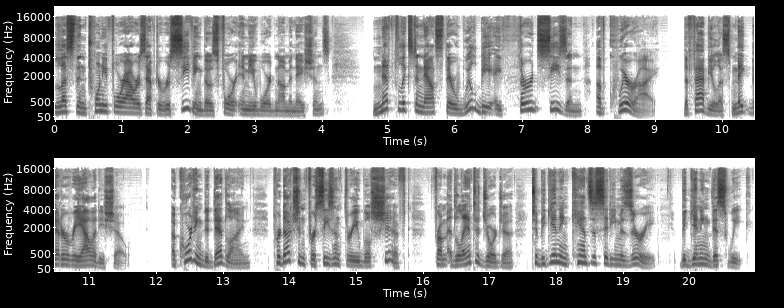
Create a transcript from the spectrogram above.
Less than 24 hours after receiving those four Emmy Award nominations, Netflix announced there will be a third season of Queer Eye, the fabulous Make Better reality show. According to Deadline, production for season three will shift from Atlanta, Georgia to begin in Kansas City, Missouri, beginning this week.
